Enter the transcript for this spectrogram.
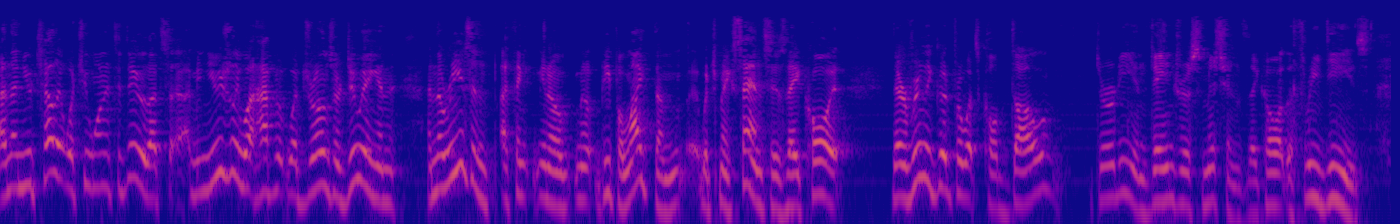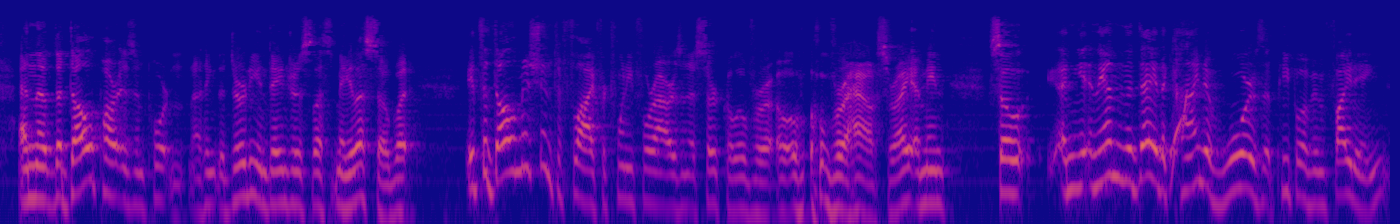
and then you tell it what you want it to do. That's, I mean, usually what happen, what drones are doing, and and the reason I think you know people like them, which makes sense, is they call it, they're really good for what's called dull, dirty, and dangerous missions. They call it the three Ds, and the the dull part is important. I think the dirty and dangerous less, maybe less so, but it's a dull mission to fly for 24 hours in a circle over over a house, right? I mean, so, and in the end of the day, the kind of wars that people have been fighting,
